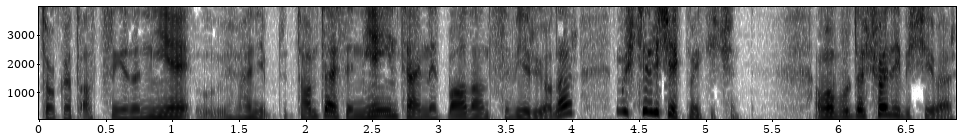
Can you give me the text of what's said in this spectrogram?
tokat atsın ya da niye hani tam tersine niye internet bağlantısı veriyorlar? Müşteri çekmek için. Ama burada şöyle bir şey var.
